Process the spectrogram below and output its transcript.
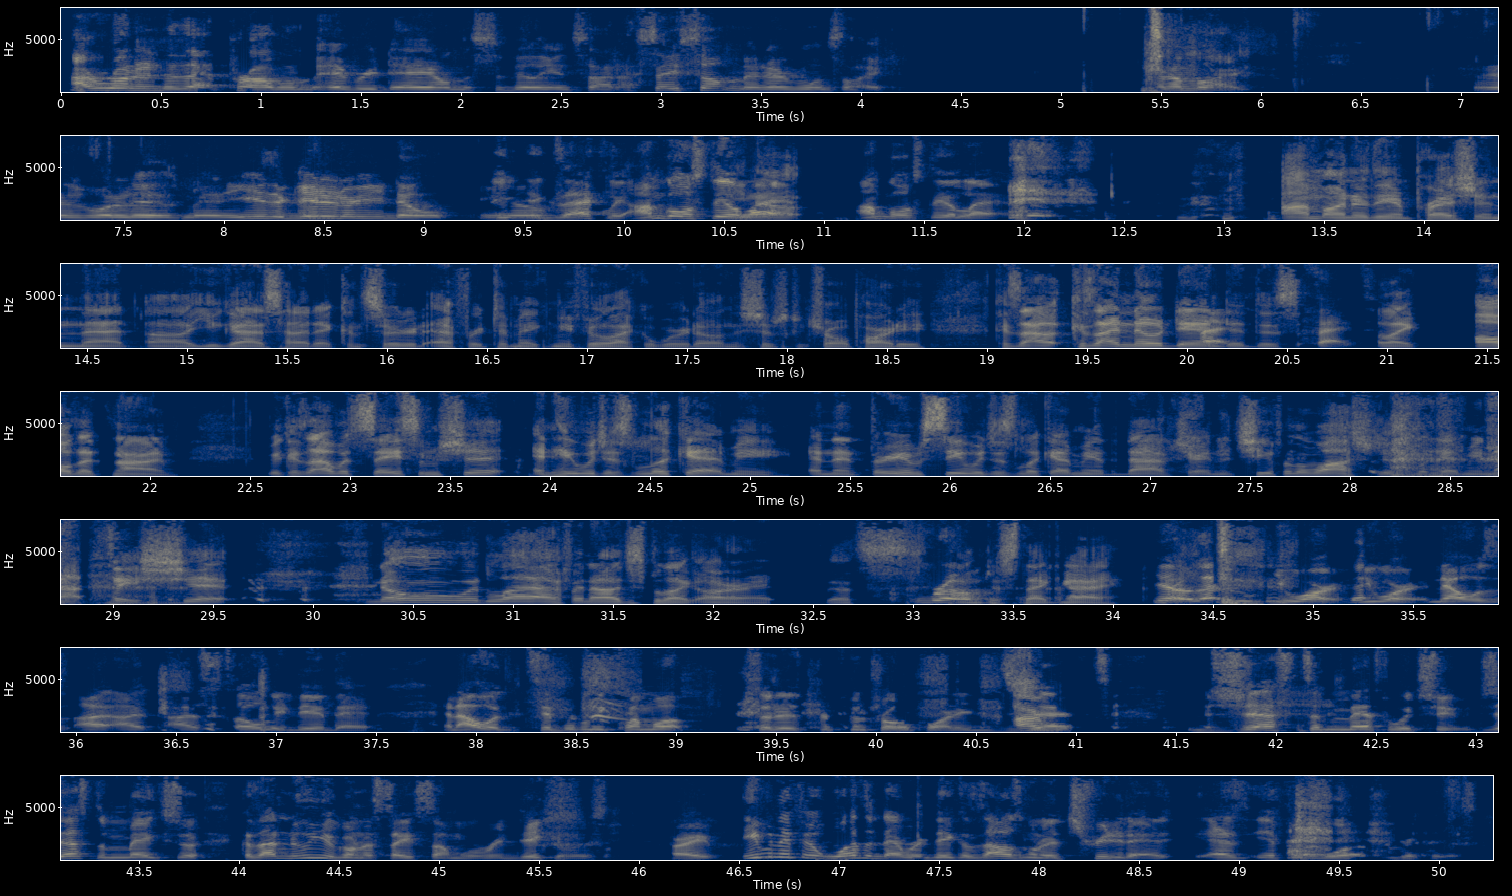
I run into that problem every day on the civilian side. I say something and everyone's like, and I'm like, it is what it is, man. You either get it or you don't. You know, Exactly. I'm gonna still You laugh. know- I'm gonna still laugh. I'm under the impression that uh, you guys had a concerted effort to make me feel like a weirdo in the ship's control party because I because I know Dan Right. did this Fact. like all the time because I would say some shit and he would just look at me and then 3MC would just look at me at the dive chair and the chief of the watch would just look at me not say shit. No one would laugh and I would just be like, all right, that's Bro. I'm just that guy. Yeah, Bro, that- you, are, you are. And that was I, I, I solely did that, and I would typically come up to the ship control party just, I'm- just to mess with you, just to make sure, because I knew you were going to say something ridiculous, right? Even if it wasn't that ridiculous, I was going to treat it as, as if it was ridiculous.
